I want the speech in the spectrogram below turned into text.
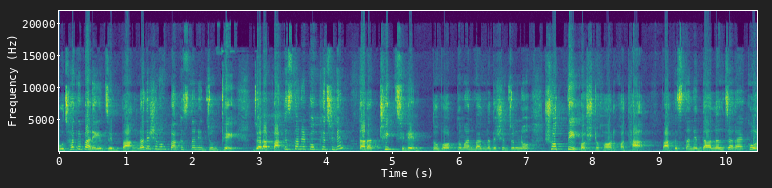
বোঝাতে পারে যে বাংলাদেশ এবং পাকিস্তানের যুদ্ধে যারা পাকিস্তানের পক্ষে ছিলেন, তারা ঠিক ছিলেন। তো বর্তমান বাংলাদেশের জন্য সত্যি কষ্ট হওয়ার কথা। পাকিস্তানের দালাল যারা এখন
